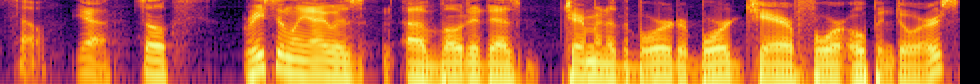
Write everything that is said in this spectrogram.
So Yeah. So recently I was uh, voted as chairman of the board or board chair for Open Doors.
